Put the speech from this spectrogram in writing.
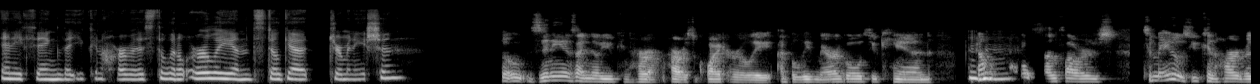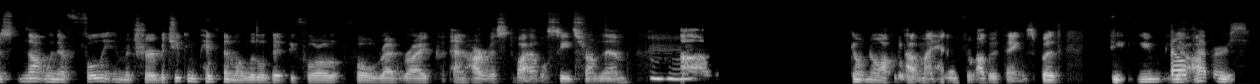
anything that you can harvest a little early and still get germination? So zinnias, I know you can har- harvest quite early. I believe marigolds you can. I don't Mhm. sunflowers. Tomatoes you can harvest not when they're fully immature, but you can pick them a little bit before full red ripe and harvest viable seeds from them. Mhm. Um, don't know off the top of my head from other things, but you, you Bell yeah, often- peppers.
